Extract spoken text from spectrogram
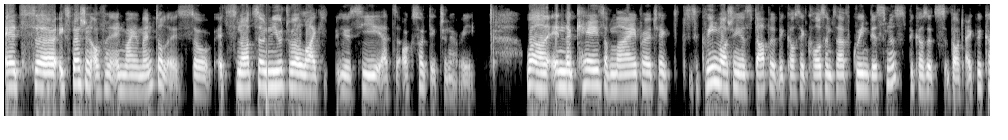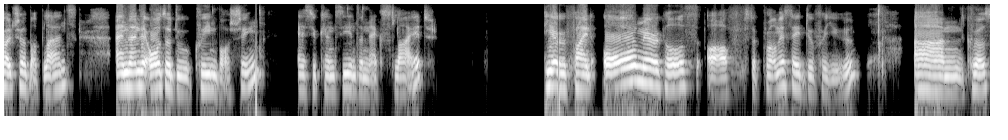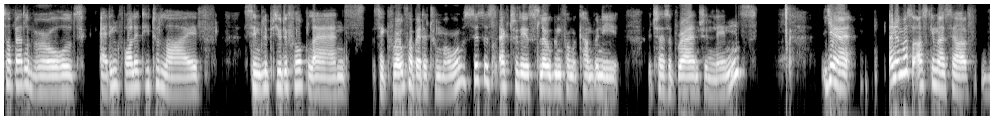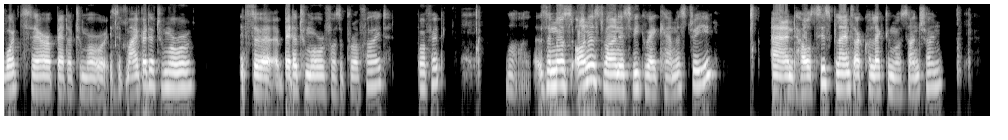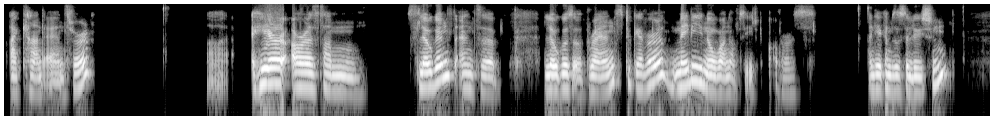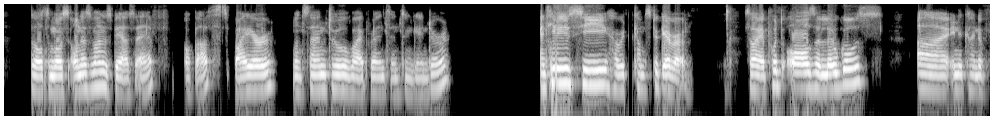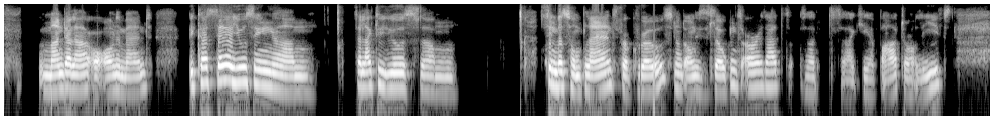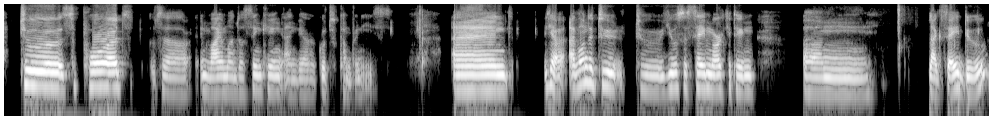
it's uh, expression of an environmentalist. So it's not so neutral like you see at the Oxford Dictionary. Well, in the case of my project, greenwashing is double because they call themselves green business because it's about agriculture, about plants. And then they also do greenwashing, as you can see in the next slide. Here we find all miracles of the promise they do for you. Um, growth for better world, adding quality to life, simply beautiful plants. They grow for better tomorrows. This is actually a slogan from a company which has a branch in Linz. Yeah, and I was asking myself, what's their better tomorrow? Is it my better tomorrow? It's a better tomorrow for the profit. Profit. Well, the most honest one is V-Gray chemistry and how these plants are collecting more sunshine. I can't answer. Uh, here are some slogans and the logos of brands together. Maybe you know one of these others. And here comes the solution. So the most honest one is BASF or BASF, Bayer, Monsanto, Vibrance, and Syngenta. And here you see how it comes together. So I put all the logos uh, in a kind of mandala or ornament because they are using, um, they like to use um, symbols from plants for growth. Not only slogans are that, that like here, bud or leaves, to support the environmental thinking and we are good companies. And yeah, I wanted to to use the same marketing um, like they do.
